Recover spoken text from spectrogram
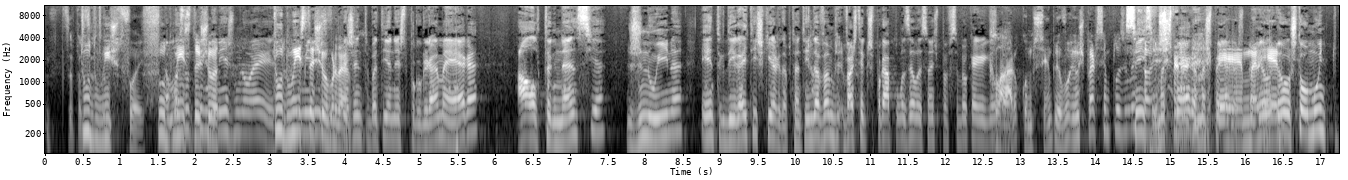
tudo isto foi. Tudo Não, isso o deixou. não é. Tudo O isso deixou determinismo que verdade. a gente batia neste programa era a alternância genuína entre direita e esquerda. Portanto, ainda vamos, vais ter que esperar pelas eleições para saber o que é que. Claro, como sempre. Eu, vou- eu espero sempre pelas Sim, eleições. sim, mas espera, mas espera. É, espera. eu, é- eu estou, muito,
